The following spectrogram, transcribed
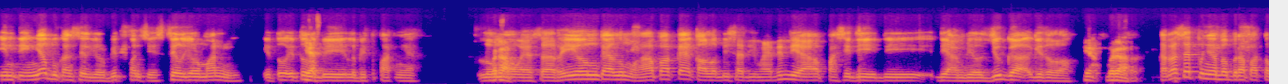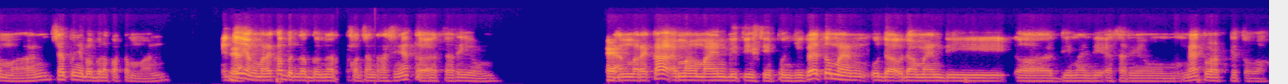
Intinya bukan steal your Bitcoin sih, steal your money. Itu itu Yes. lebih lebih tepatnya. Lu Benar. mau Ethereum kayak lu mau apa kayak kalau bisa dimainin ya pasti di, di diambil juga gitu loh. Ya, benar. Karena saya punya beberapa teman, saya punya beberapa teman itu Ya. yang mereka benar-benar konsentrasinya ke Ethereum. Ya. Dan mereka emang main BTC pun juga itu main udah udah main di eh, di main di Ethereum network gitu loh.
